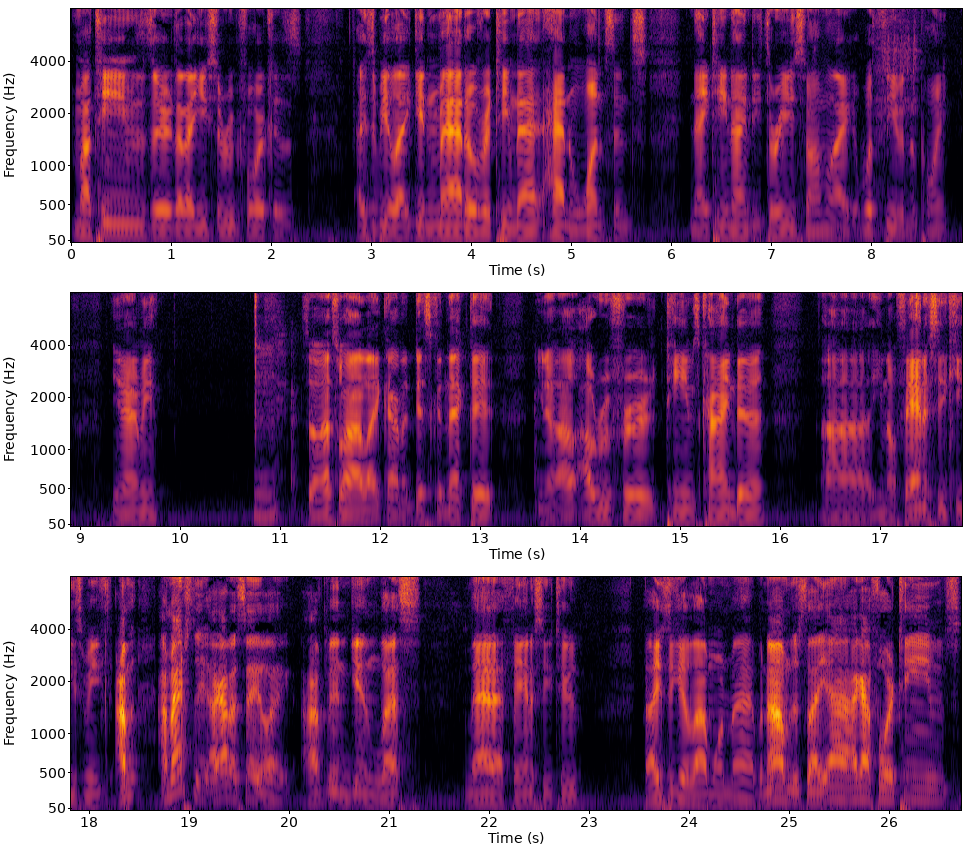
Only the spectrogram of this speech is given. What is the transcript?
my teams or that I used to root for because I used to be like getting mad over a team that hadn't won since 1993. So I'm like, what's even the point? You know what I mean? Mm. So that's why I like kind of disconnected. You know, I'll, I'll root for teams kinda. Uh, you know, fantasy keeps me. I'm I'm actually I gotta say like I've been getting less mad at fantasy too. I used to get a lot more mad, but now I'm just like, yeah, I got four teams.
